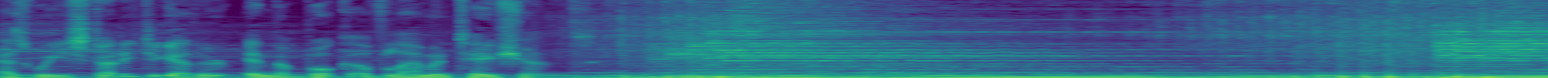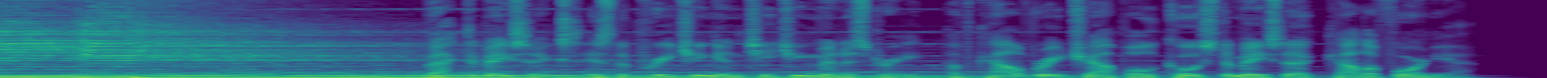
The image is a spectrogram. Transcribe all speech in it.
as we study together in the book of Lamentations. Back to Basics is the preaching and teaching ministry of Calvary Chapel, Costa Mesa, California.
